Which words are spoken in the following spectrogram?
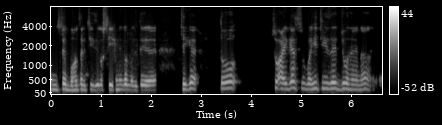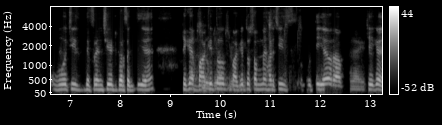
उनसे बहुत सारी चीज़ें को सीखने को मिलती है ठीक है तो सो आई गेस वही चीज़ें जो है ना वो चीज़ डिफ्रेंशिएट कर सकती है ठीक है बाकी तो बाकी तो सब में हर चीज़ होती है और आप ठीक है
